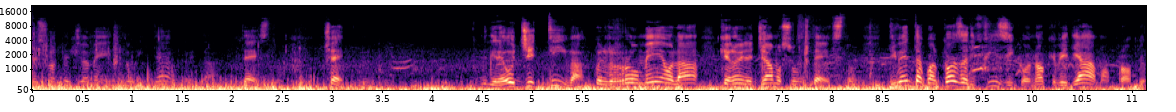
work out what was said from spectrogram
il suo atteggiamento, interpreta il testo, cioè come dire, oggettiva quel Romeo là che noi leggiamo su un testo, diventa qualcosa di fisico no? che vediamo proprio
